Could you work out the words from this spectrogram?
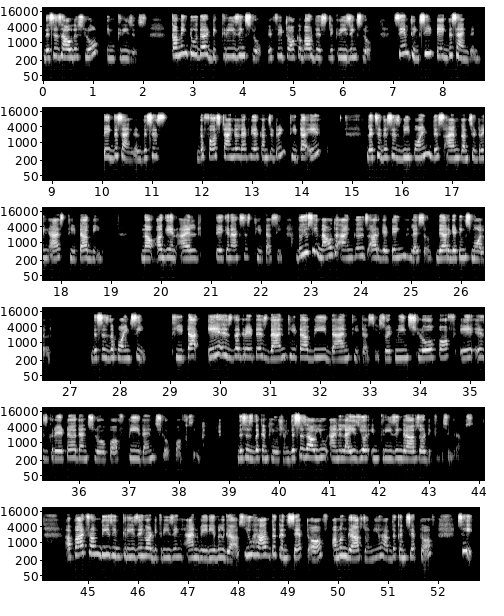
This is how the slope increases. Coming to the decreasing slope, if we talk about this decreasing slope, same thing. See, take this angle. Take this angle. This is the first angle that we are considering, theta A. Let's say this is B point. This I am considering as theta B. Now again, I'll take an axis theta c. Do you see now the angles are getting lesser? They are getting smaller. This is the point C. Theta A is the greatest than theta B than theta C. So it means slope of A is greater than slope of B than slope of C. This is the conclusion. This is how you analyze your increasing graphs or decreasing graphs. Apart from these increasing or decreasing and variable graphs, you have the concept of, among graphs only, you have the concept of, see,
